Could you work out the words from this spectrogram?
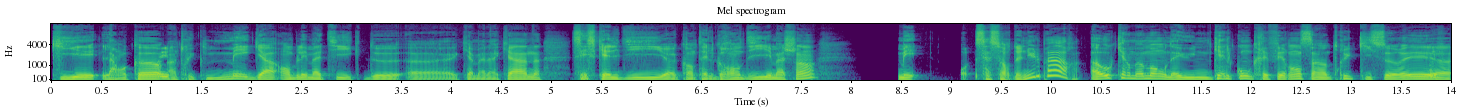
qui est là encore Oui. un truc méga emblématique de euh, Kamala Khan. C'est ce qu'elle dit euh, quand elle grandit et machin. Mais ça sort de nulle part. À aucun moment on a eu une quelconque référence à un truc qui serait. Oui. euh,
